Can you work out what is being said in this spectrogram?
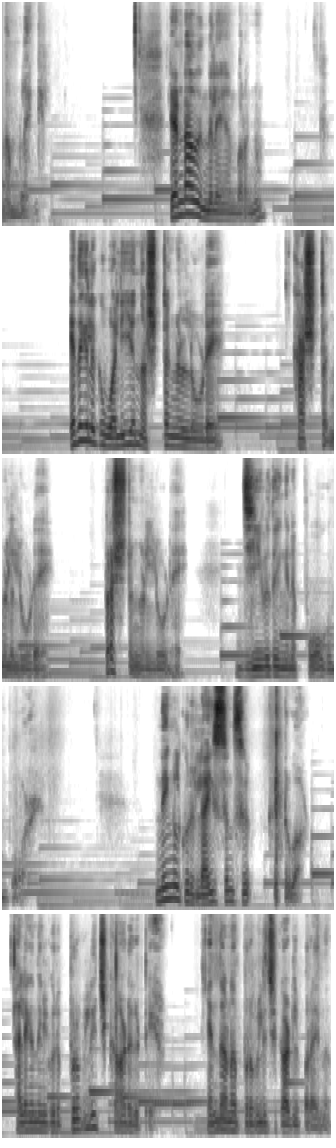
നമ്മളെങ്കിൽ. രണ്ടാമത് ഇന്നലെ ഞാൻ പറഞ്ഞു ഏതെങ്കിലുമൊക്കെ വലിയ നഷ്ടങ്ങളിലൂടെ കഷ്ടങ്ങളിലൂടെ പ്രശ്നങ്ങളിലൂടെ ജീവിതം ഇങ്ങനെ പോകുമ്പോൾ നിങ്ങൾക്കൊരു ലൈസൻസ് കിട്ടുകയാണ് അല്ലെങ്കിൽ നിങ്ങൾക്കൊരു പ്രിവിലേജ് കാർഡ് കിട്ടുകയാണ്. എന്താണ് ആ പ്രിവിലേജ് കാർഡിൽ പറയുന്നത്?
